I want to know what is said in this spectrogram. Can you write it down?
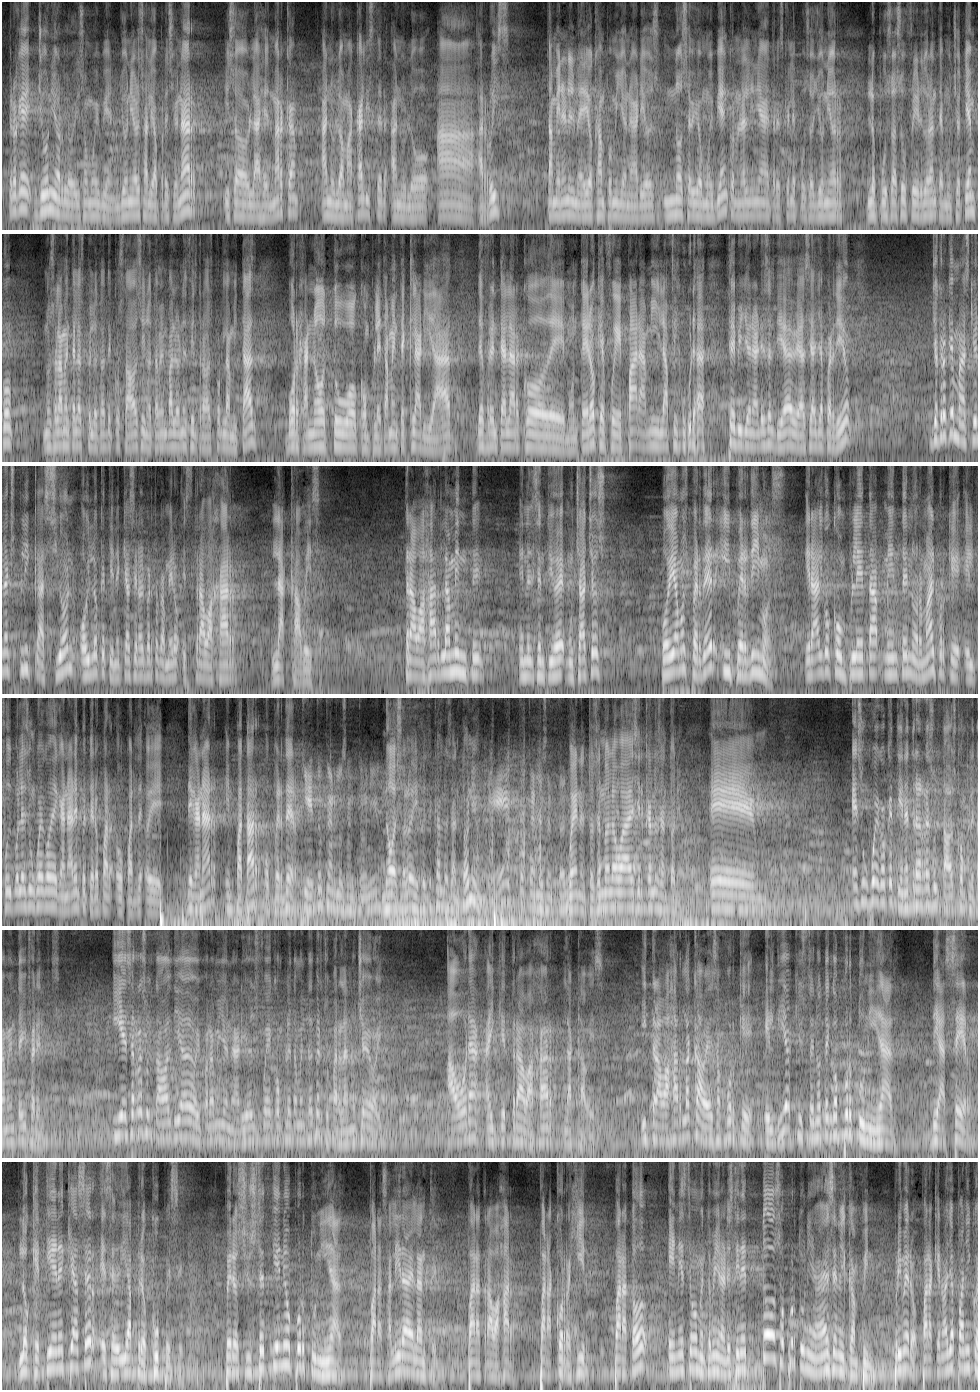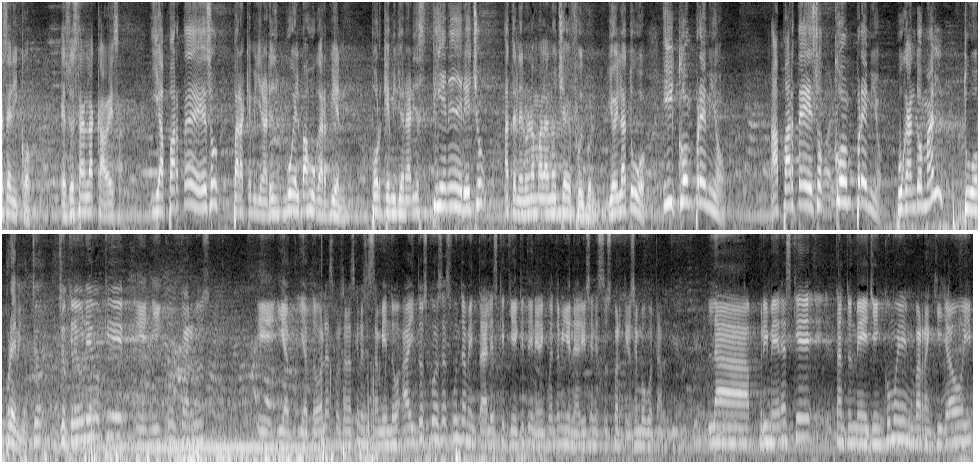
Creo que Junior lo hizo muy bien. Junior salió a presionar, hizo doblaje en marca, anuló a McAllister, anuló a, a Ruiz. También en el medio campo Millonarios no se vio muy bien, con una línea de tres que le puso Junior, lo puso a sufrir durante mucho tiempo no solamente las pelotas de costado, sino también balones filtrados por la mitad. Borja no tuvo completamente claridad de frente al arco de Montero, que fue para mí la figura de Millonarios el día de hoy se haya perdido. Yo creo que más que una explicación, hoy lo que tiene que hacer Alberto Gamero es trabajar la cabeza, trabajar la mente en el sentido de, muchachos, podíamos perder y perdimos era algo completamente normal porque el fútbol es un juego de ganar, empatar o, eh, de ganar, empatar o perder. Quieto, Carlos Antonio. No, eso lo dijo ese Carlos Antonio. Quieto, Carlos Antonio. Bueno, entonces no lo va a decir Carlos Antonio. Eh, es un juego que tiene tres resultados completamente diferentes. Y ese resultado al día de hoy para Millonarios fue completamente adverso, para la noche de hoy. Ahora hay que trabajar la cabeza y trabajar la cabeza porque el día que usted no tenga oportunidad de hacer lo que tiene que hacer, ese día preocúpese. Pero si usted tiene oportunidad para salir adelante, para trabajar, para corregir, para todo, en este momento Millonarios tiene dos oportunidades en el campín. Primero, para que no haya pánico escénico. Eso está en la cabeza. Y aparte de eso, para que Millonarios vuelva a jugar bien porque Millonarios tiene derecho a tener una mala noche de fútbol. Y hoy la tuvo. Y con premio. Aparte de eso, con premio. Jugando mal, tuvo premio. Yo, yo creo, Leo, que eh, Nico, Carlos eh, y, a, todas las personas que nos están viendo, hay dos cosas fundamentales que tienen que tener en cuenta Millonarios en estos partidos en Bogotá. La primera es que eh, tanto en Medellín como en Barranquilla hoy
